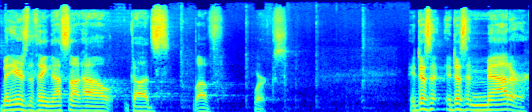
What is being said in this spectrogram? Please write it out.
But here's the thing that's not how God's love works. It doesn't, it doesn't matter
